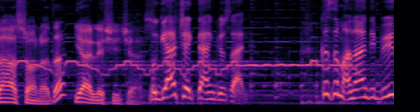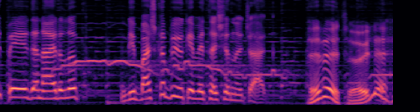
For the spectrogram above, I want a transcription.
daha sonra da yerleşeceğiz. Bu gerçekten güzel. Kızım Anandi büyük bir evden ayrılıp bir başka büyük eve taşınacak. Evet öyle.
